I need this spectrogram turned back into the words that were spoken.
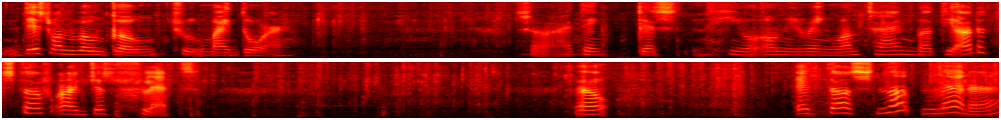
this one won't go through my door. So I think guess he will only ring one time, but the other stuff are just flat. Well, it does not matter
